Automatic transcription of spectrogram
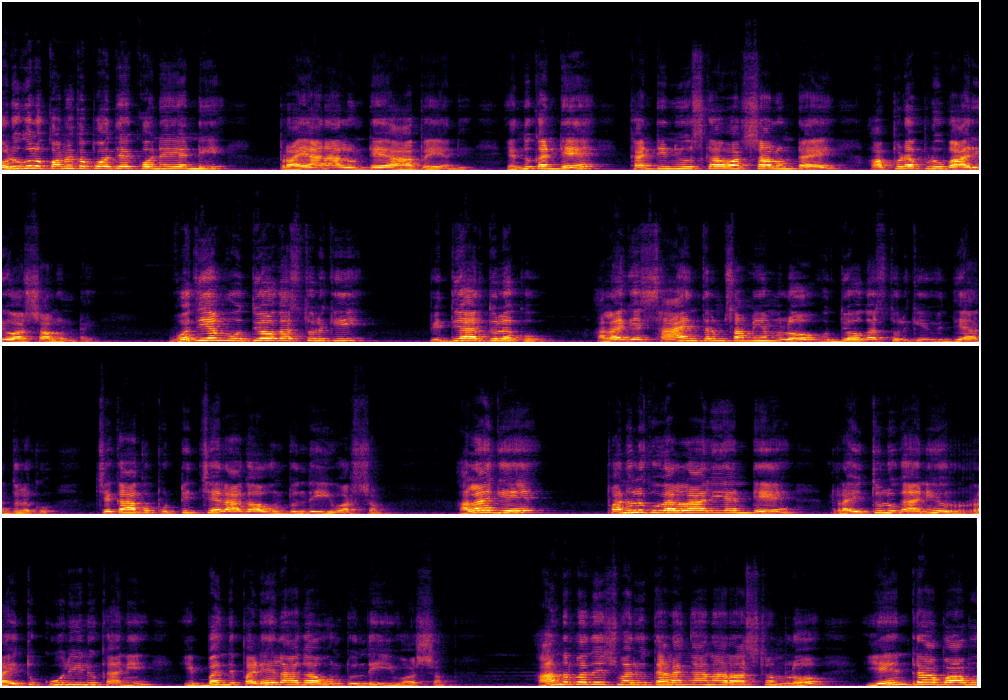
గొడుగులు కొనకపోతే కొనేయండి. ప్రయాణాలు ఉంటే ఆపేయండి. ఎందుకంటే కంటిన్యూస్గా వర్షాలు ఉంటాయి అప్పుడప్పుడు భారీ వర్షాలు ఉంటాయి ఉదయం ఉద్యోగస్తులకి విద్యార్థులకు అలాగే సాయంత్రం సమయంలో ఉద్యోగస్తులకి విద్యార్థులకు చికాకు పుట్టించేలాగా ఉంటుంది ఈ వర్షం. అలాగే పనులకు వెళ్ళాలి అంటే రైతులు కానీ రైతు కూలీలు కానీ ఇబ్బంది పడేలాగా ఉంటుంది ఈ వర్షం. ఆంధ్రప్రదేశ్ మరియు తెలంగాణ రాష్ట్రంలో ఏంట్రా బాబు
